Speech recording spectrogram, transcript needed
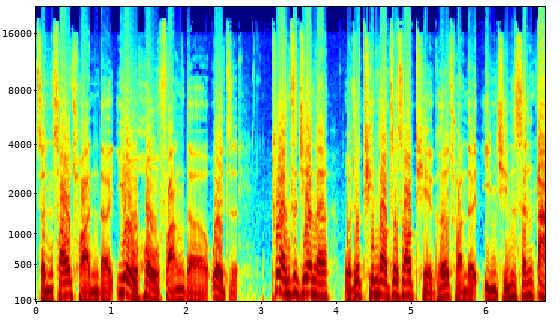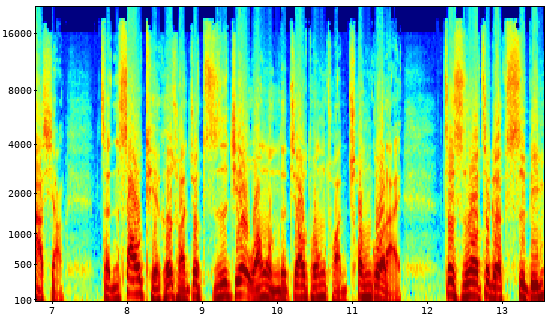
整艘船的右后方的位置。突然之间呢，我就听到这艘铁壳船的引擎声大响，整艘铁壳船就直接往我们的交通船冲过来。这时候，这个士兵。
